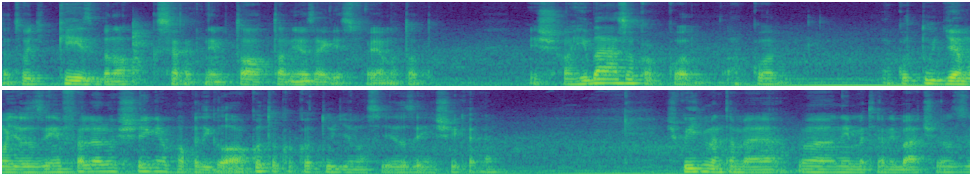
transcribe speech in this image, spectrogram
Tehát, hogy kézben szeretném tartani az egész folyamatot. És ha hibázok, akkor, akkor, akkor tudjam, hogy ez az én felelősségem, ha pedig alkotok, akkor tudjam azt, hogy ez az én sikerem. És akkor így mentem el német Jani bácsi az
